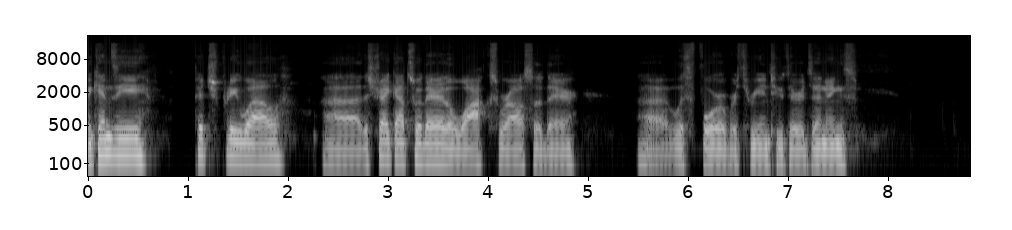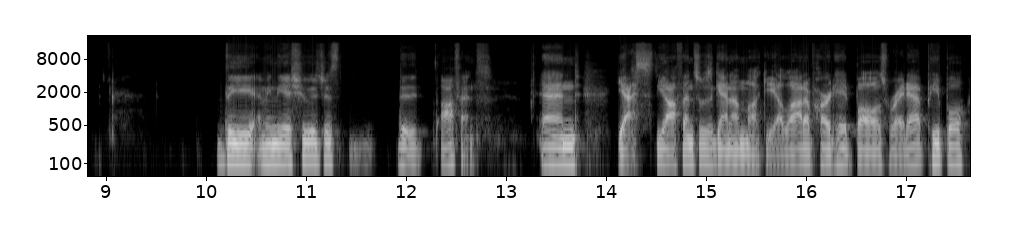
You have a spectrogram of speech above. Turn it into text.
McKenzie pitched pretty well. Uh, the strikeouts were there. The walks were also there uh, with four over three and two thirds innings. The, I mean, the issue is just the offense. And yes, the offense was again unlucky. A lot of hard hit balls right at people.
